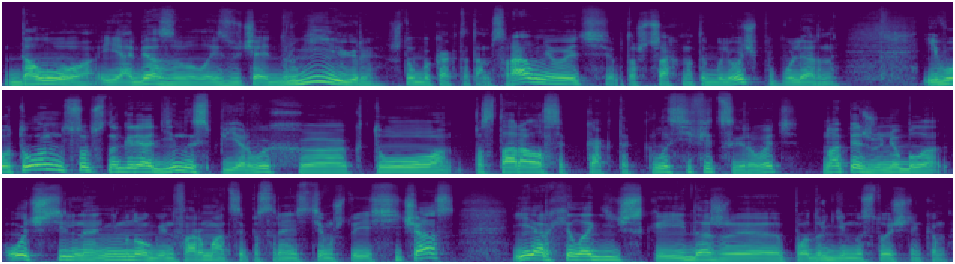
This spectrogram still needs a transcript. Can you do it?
дало и обязывало изучать другие игры, чтобы как-то там сравнивать, потому что шахматы были очень популярны. И вот он, собственно говоря, один из первых, э, кто постарался как-то классифицировать. Но опять же, у него было очень сильно немного информации по сравнению с тем, что есть сейчас, и археологической, и даже по другим источникам.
